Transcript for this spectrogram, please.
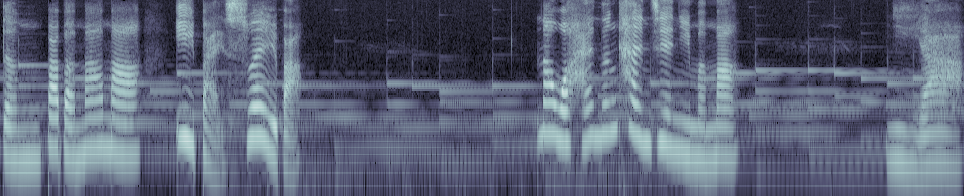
等爸爸妈妈一百岁吧。”“那我还能看见你们吗？”“你呀，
